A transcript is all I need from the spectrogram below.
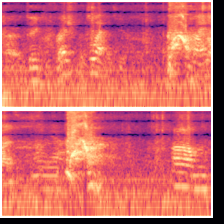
I would- Take your freshmen What? with you. Right. Oh, yeah. Um,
